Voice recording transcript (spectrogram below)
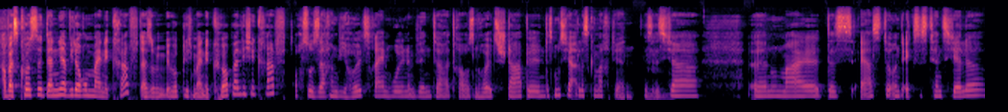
Aber es kostet dann ja wiederum meine Kraft, also wirklich meine körperliche Kraft. Auch so Sachen wie Holz reinholen im Winter, draußen Holz stapeln. Das muss ja alles gemacht werden. Das ist mhm. ja äh, nun mal das Erste und Existenzielle,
